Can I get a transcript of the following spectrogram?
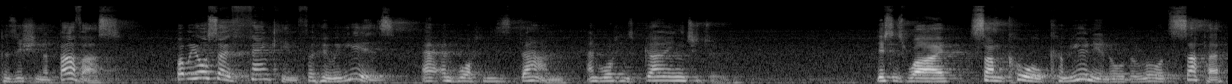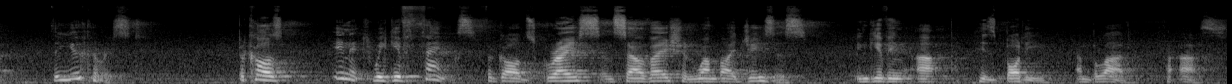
position above us, but we also thank him for who he is uh, and what he's done and what he's going to do. This is why some call communion or the Lord's Supper the Eucharist, because in it we give thanks for God's grace and salvation won by Jesus in giving up his body and blood for us.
